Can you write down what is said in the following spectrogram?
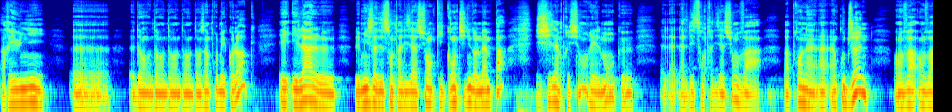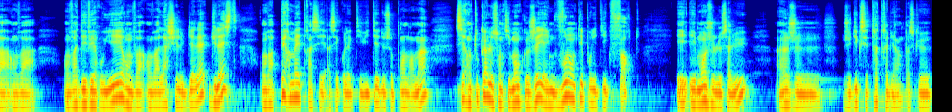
réunis euh, dans, un premier colloque. Et, là, le, ministre de la décentralisation qui continue dans le même pas, j'ai l'impression réellement que la, décentralisation va, va prendre un, un, coup de jeune. On va, on va, on va, on va déverrouiller, on va, on va lâcher le du lest, on va permettre à ces, à ces collectivités de se prendre en main. C'est en tout cas le sentiment que j'ai. Il y a une volonté politique forte, et, et moi je le salue. Hein, je, je dis que c'est très très bien parce que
